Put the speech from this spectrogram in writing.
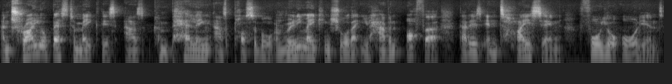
and try your best to make this as compelling as possible and really making sure that you have an offer that is enticing for your audience.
